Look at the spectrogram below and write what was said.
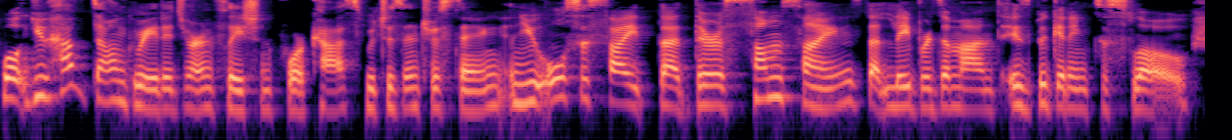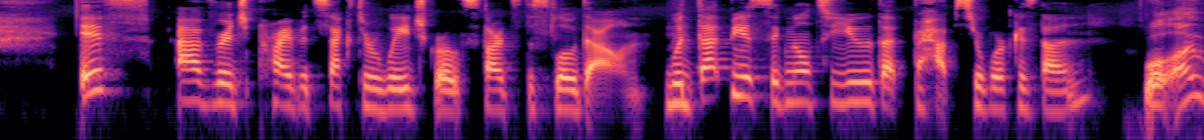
Well, you have downgraded your inflation forecast, which is interesting, and you also cite that there are some signs that labor demand is beginning to slow. If average private sector wage growth starts to slow down, would that be a signal to you that perhaps your work is done? Well, I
